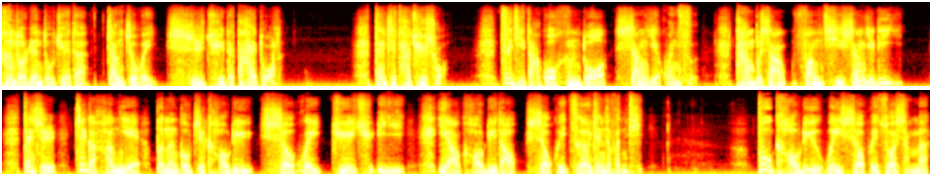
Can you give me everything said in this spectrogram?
很多人都觉得张志伟失去的太多了，但是他却说，自己打过很多商业官司，谈不上放弃商业利益，但是这个行业不能够只考虑社会攫取利益，也要考虑到社会责任的问题。不考虑为社会做什么，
